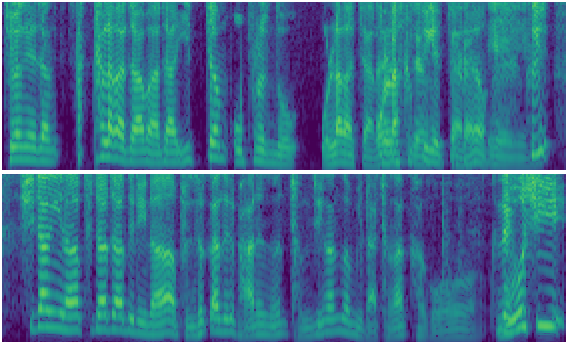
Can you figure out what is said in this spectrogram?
조영 회장 딱 탈락하자마자 2.5% 정도 올라갔잖아요. 올랐어요. 급등했잖아요. 예, 예. 그 시장이나 투자자들이나 분석가들의 반응은 정직한 겁니다. 정확하고 무엇이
